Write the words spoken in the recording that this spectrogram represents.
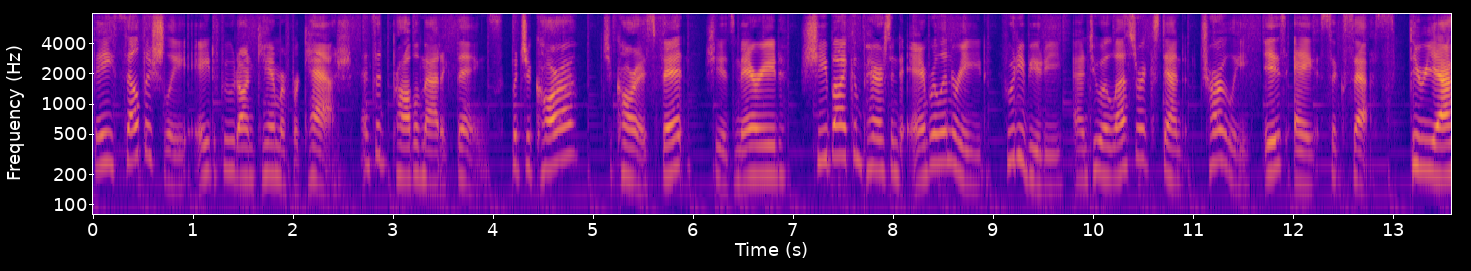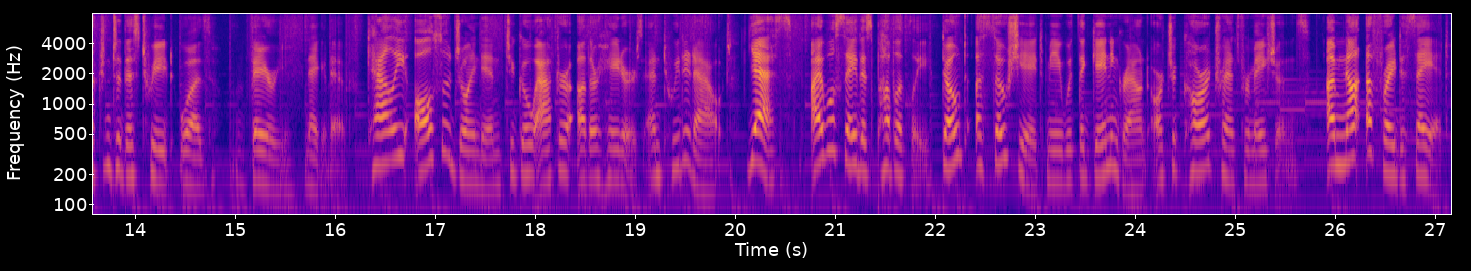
They selfishly ate food on camera for cash and said problematic things. But Chikara? Chikara is fit, she is married, she by comparison to Amberlynn Reid, Foodie Beauty, and to a lesser extent Charlie, is a success. The reaction to this tweet was very negative. Callie also joined in to go after other haters and tweeted out, Yes, I will say this publicly. Don't associate me with the Gaining Ground or Chikara transformations. I'm not afraid to say it,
